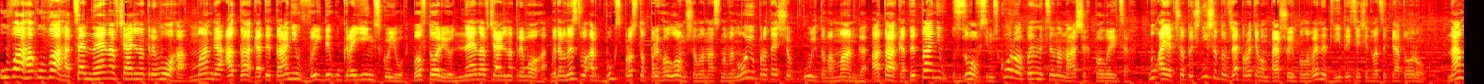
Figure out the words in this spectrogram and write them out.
Увага, увага! Це не навчальна тривога. Манга Атака Титанів вийде українською. Повторюю, не навчальна тривога. Видавництво Artbooks просто приголомшило нас новиною про те, що культова манга Атака Титанів зовсім скоро опиниться на наших полицях. Ну а якщо точніше, то вже протягом першої половини 2025 року. Нам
